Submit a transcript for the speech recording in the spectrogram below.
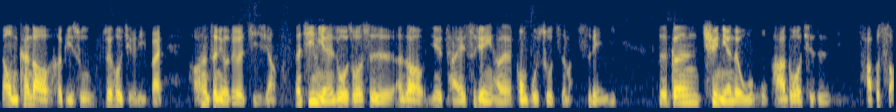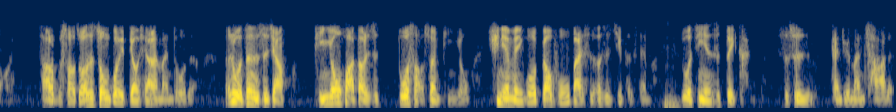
那我们看到合皮书最后几个礼拜。好像真的有这个迹象。那今年如果说是按照，因为才世界银行公布数字嘛，四点一，这跟去年的五五趴多其实差不少，差了不少。主要是中国也掉下来蛮多的。那如果真的是这样，平庸化到底是多少算平庸？去年美国标普五百是二十几 percent 嘛，如果今年是对砍，是不是感觉蛮差的？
